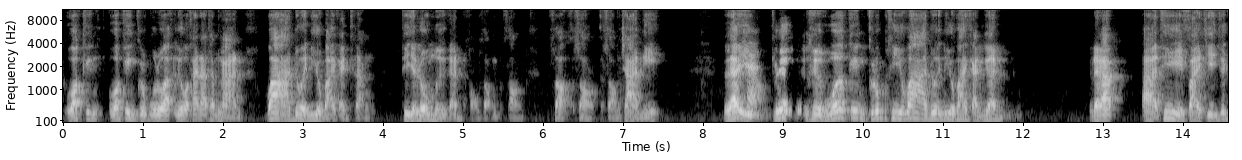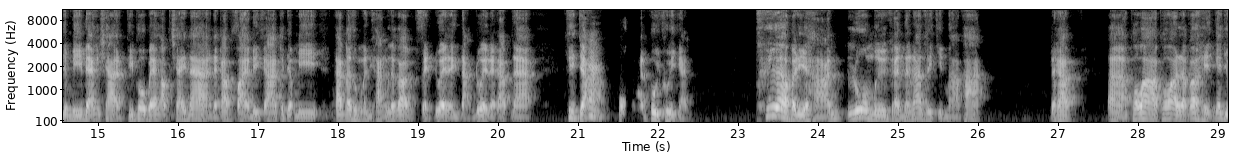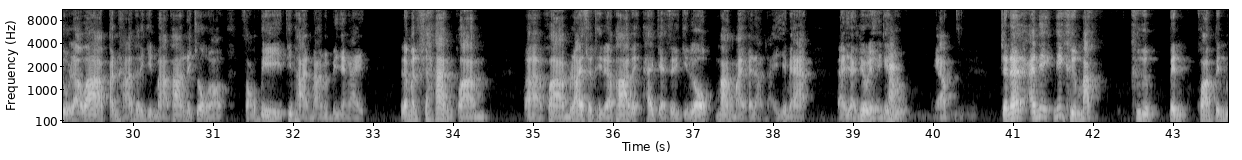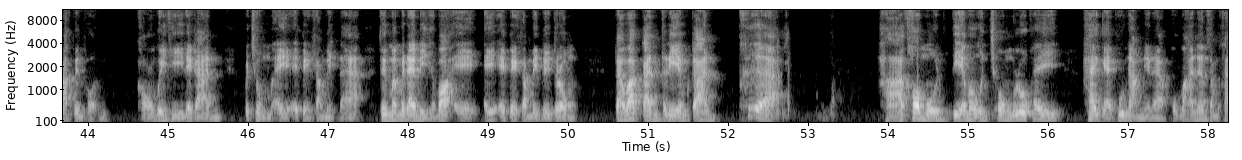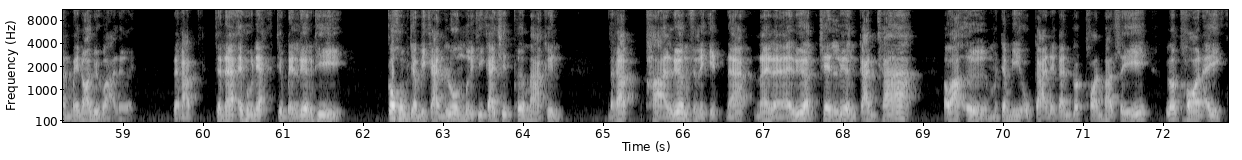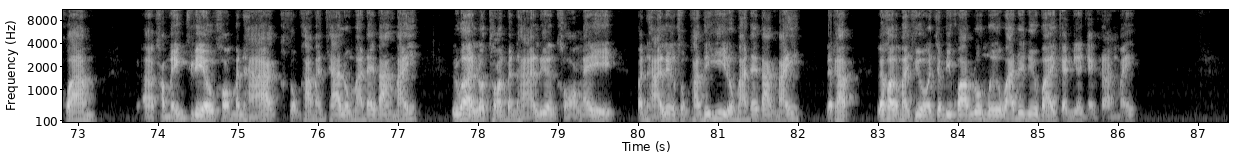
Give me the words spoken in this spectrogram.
working working group หรือว่าหรือว่าคณะทำงานว่าด้วยนโยบายการคลัง ที่จะร่วมมือกันของสองสองสองสองสองชาตินี้ และอีกค่ะเรื่องก็คือ working group ที่ว่าด้วยนโยบายการเงินนะครับอ่าที่ฝ่ายจีนก็จะมีแบงก์ชาติ People Bank of China นะครับ ฝ่ายอเมริกาก็จะมีทั้งกระทรวงการคลังแล้วก็เฟดด้วยอะไรต่างๆด้วยนะครับนะที่จะค่ะประสานพูดคุยกัน เพื่อบริหารร่วมมือกันทางด้านเศรษฐกิจมหาภาคนะครับอ่าเพราะว่าเพราะว่าเราก็เห็นกันอยู่แล้วว่าปัญหาเศรษฐกิจมหาภาคในช่วงของสองปีที่ผ่านมามันเป็นยังไง แล้วมันสร้างความอ่าความไร้เสถียรภาพให้แก่เศรษฐกิจโลกมากมายขนาดไหนใช่ไหมฮะอ่าอย่างที่เราเห็นกันอยู่นะครับฉะนั้นอันนี้นี่คือมักคือเป็นความเป็นมรรคเป็นผลของเวทีในการประชุมไอเอเปกซัมมิตนะฮะซึ่งมันไม่ได้มีเฉพาะเอเอเอเปกซัมมิตโดยตรง แต่ว่าการเตรียมการเพื่อหาข้อมูลเตรียมข้อมูลชงลูกให้ให้แก่ผู้นำเนี่ยนะครับผมว่าอันนั้นสำคัญไม่น้อยไปกว่าเลยนะครับฉะนั้นไอ้พวกเนี้ยจึงเป็นเรื่องที่ ก็คงจะมีการร่วมมือที่ใกล้ชิดเพิ่มมากขึ้นนะครับ ผ่านเรื่องเศรษฐกิจนะในหลาย ๆ เรื่อง เช่นเรื่องการค้าว่าเออมันจะมีโอกาสในการลดทอนภาษี ลดทอนไอ้ความเขมงเกลียวของปัญหาสงครามอันชาลงมาได้บ้างไหมหรือว่าลดทอนปัญหาเรื่องของไอ้ปัญหาเรื่องสงครามที่ยี่ลงมาได้บ้างไหมนะครับ แล้วข้อสำคัญคือมันจะมีความร่วมมือว่าด้วยนโยบายการเงินการคลังไหม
